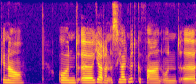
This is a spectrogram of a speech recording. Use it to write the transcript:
Genau. Und äh, ja, dann ist sie halt mitgefahren und äh,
